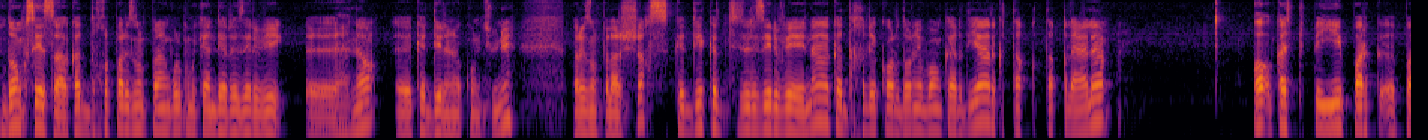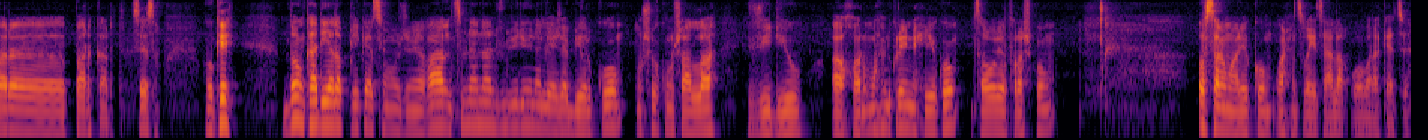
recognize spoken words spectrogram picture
دونك سي سا كتدخل باغ اكزومبل نقول لكم كندير ريزيرفي آه، هنا آه، كدير هنا كونتيني par exemple هاد الشخص كدير كتريزيرفي هنا كتدخل les coordonnées bancaires ديالك طق طق العلام أو كتبيي par par par carte c'est ça OK donc هادي هي l'application générale نتمنى أن الفيديو ينال الاعجاب ديالكم ونشوفكم إن شاء الله في فيديو آخر. محمد كريم نحييكم تهلاو لي فراسكم والسلام عليكم ورحمة الله تعالى وبركاته.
